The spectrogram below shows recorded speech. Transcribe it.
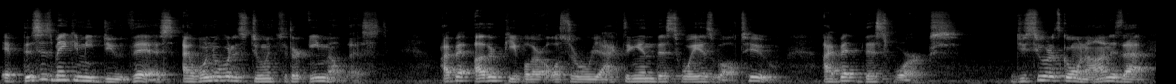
if this is making me do this, I wonder what it's doing to their email list. I bet other people are also reacting in this way as well too. I bet this works. Do you see what's going on? Is that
